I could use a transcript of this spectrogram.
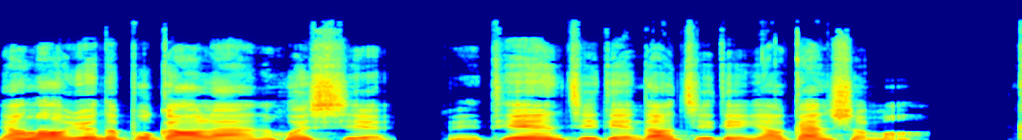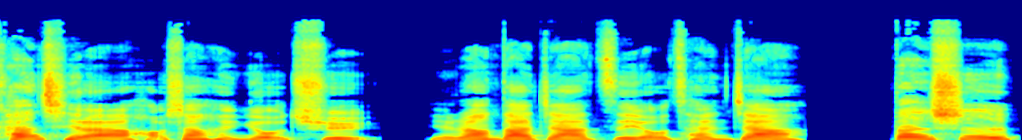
养老院的布告栏会写每天几点到几点要干什么，看起来好像很有趣，也让大家自由参加。但是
